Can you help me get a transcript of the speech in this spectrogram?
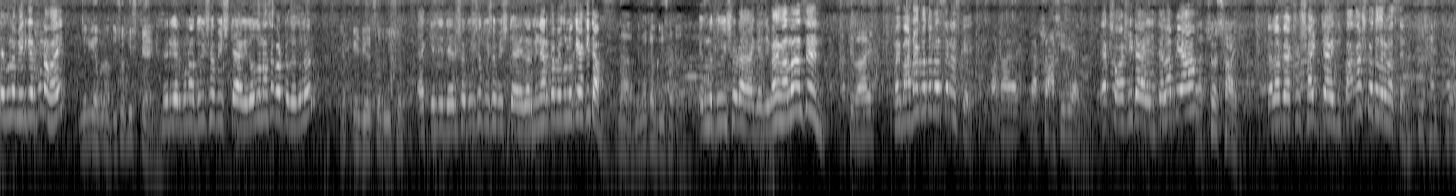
যেগুলো মির্গের পোনা ভাই মির্গি আপনার দুশো বিশ টাকা কেজি মির্গের পোনা দুইশো বিশ টাকা কেজি ওজন আছে কত এগুলোর এক কেজি দেড়শো দুইশো এক কেজি দেড়শো দুইশো দুইশো বিশ টাকা আর মিনার কাপ এগুলো কি একই দাম না মিনা কাপ দুইশো টাকা এগুলো দুইশো টাকা কেজি ভাই ভালো আছেন আছি ভাই ভাই বাটা কত পাচ্ছেন আজকে? বাটা একশো আশি টাকা একশো আশি টাকা তেলাপিয়া? একশো ষাট। তেলাপিয়া একশো ষাট টাকা কেজি। পাঙাশ কত করে পাচ্ছেন একশো ষাট টাকা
